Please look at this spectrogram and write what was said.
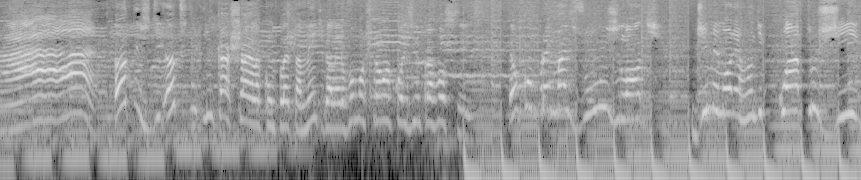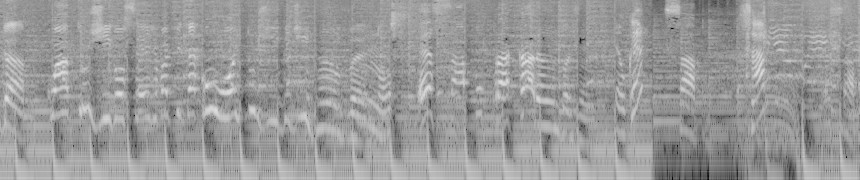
Ah! Antes de, antes de encaixar ela completamente, galera, eu vou mostrar uma coisinha pra vocês. Eu comprei mais um slot de memória RAM de 4 GB. 4 GB, ou seja, vai ficar com 8 GB de RAM, velho. Nossa. É sapo pra caramba, gente. É o quê? Sapo. Sapo? É sapo.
